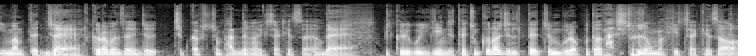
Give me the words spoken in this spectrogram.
이맘때쯤 네. 그러면서 이제 집값이 좀 반등하기 시작했어요. 네. 그리고 이게 이제 대충 끊어질 때쯤 무렵부터 다시 조정받기 시작해서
